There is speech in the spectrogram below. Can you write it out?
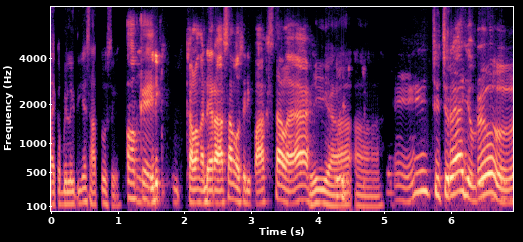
likability-nya satu sih Oke. Okay. Jadi kalau nggak ada rasa nggak usah dipaksa lah. iya uh. Eh, jujur aja bro.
